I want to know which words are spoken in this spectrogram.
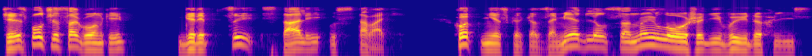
Через полчаса гонки гребцы стали уставать. Ход несколько замедлился, но и лошади выдохлись.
